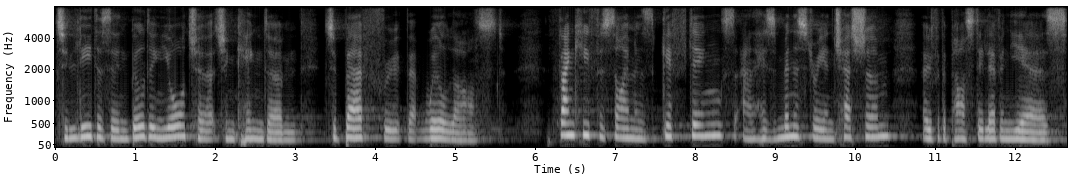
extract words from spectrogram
to lead us in building your church and kingdom to bear fruit that will last. Thank you for Simon's giftings and his ministry in Chesham over the past 11 years.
